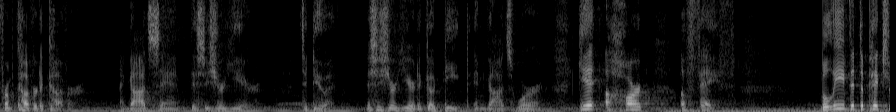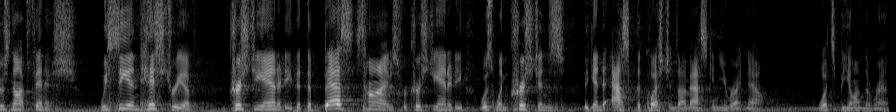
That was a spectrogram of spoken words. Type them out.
from cover to cover. And God's saying, This is your year to do it. This is your year to go deep in God's word. Get a heart of faith. Believe that the picture's not finished. We see in history of Christianity that the best times for Christianity was when Christians began to ask the questions I'm asking you right now What's beyond the rim?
